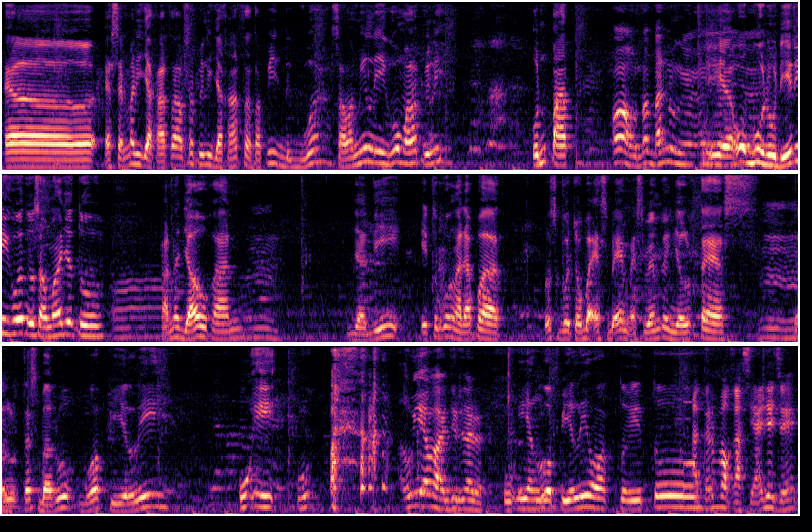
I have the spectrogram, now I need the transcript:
eh, SMA di Jakarta harusnya pilih Jakarta tapi gua salah milih gua malah pilih Unpad. Oh, Unpad Bandung ya. Iya, oh bunuh diri gua tuh sama aja tuh. Oh. Karena jauh kan. Hmm. Jadi itu gua nggak dapet. Terus gue coba SBM, SBM tuh yang jalur tes. Hmm. Jalur tes baru gua pilih UI. Uh. oh iya apa jurusan? UI yang gue pilih waktu itu Antar vokasi aja, Cek.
